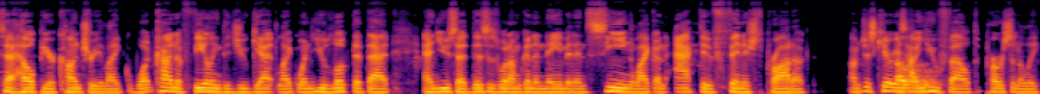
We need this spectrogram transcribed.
to help your country like what kind of feeling did you get like when you looked at that and you said this is what i'm going to name it and seeing like an active finished product i'm just curious oh, how you felt personally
